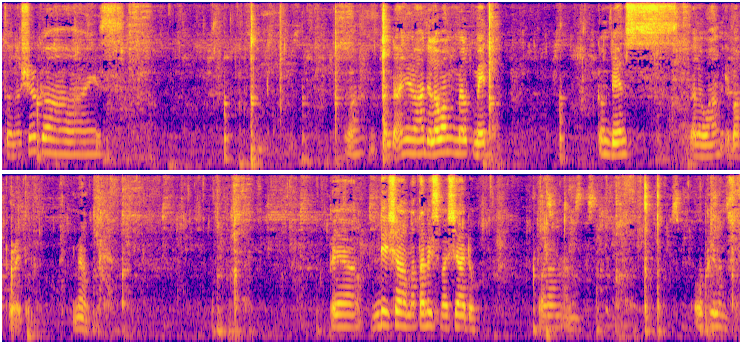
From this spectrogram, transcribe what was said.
Ito na siya, guys. Diba? Tandaan nyo ha, dalawang milkmaid. Condensed, dalawang evaporated milk. Kaya hindi siya matamis masyado. Parang okay lang siya.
